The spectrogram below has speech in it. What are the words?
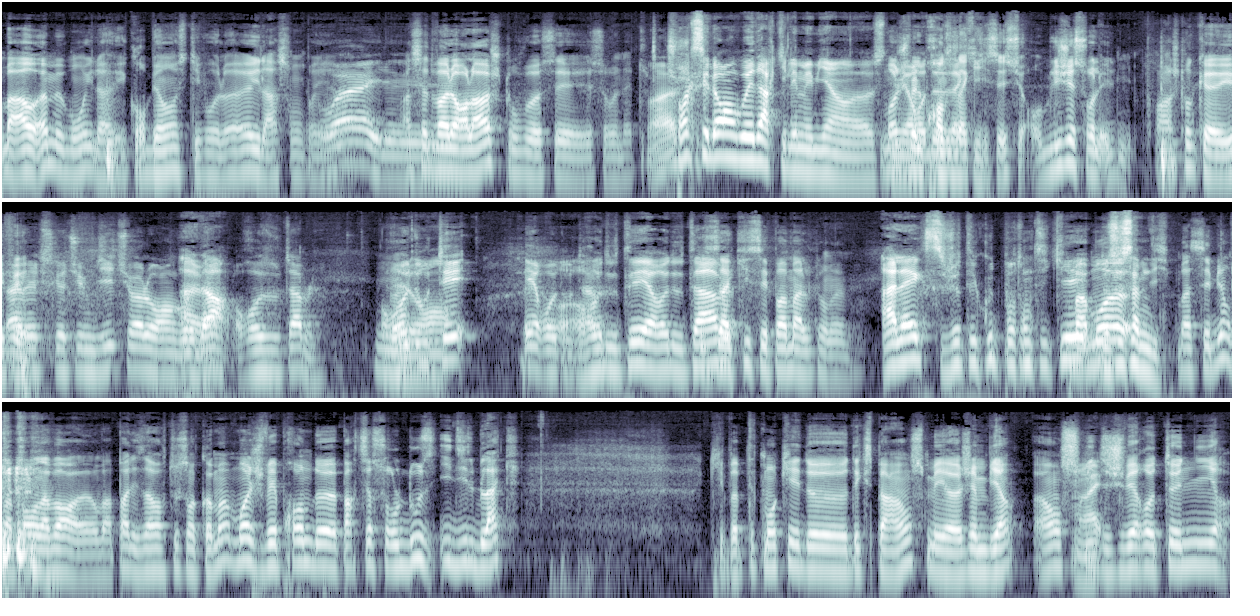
Bah ouais mais bon il, a, il court bien à ce niveau là il a son Ouais, il est. à cette valeur là je trouve euh, c'est c'est honnête Ouais, je crois que c'est Laurent Guédard qui l'aimait bien. euh, ce moi je vais le prendre Zaki c'est sûr obligé sur les Enfin, je trouve qu'il fait Avec ce que tu me dis, tu vois, Laurent Alors. Godard, redoutable. Ouais, Redouté et redoutable. Redouté et redoutable. Zaki c'est pas mal quand même Alex, je t'écoute pour ton ticket Bah, moi, de ce samedi. Bah c'est bien, on va pas en avoir, euh, on va pas les avoir tous en commun. Moi je vais prendre euh, partir sur le 12 Idyll Black, qui va peut-être manquer de- d'expérience, mais euh, j'aime bien. Ensuite Ouais. je vais retenir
